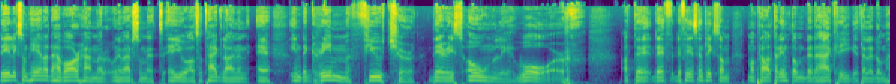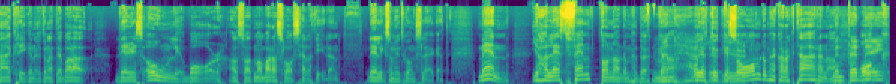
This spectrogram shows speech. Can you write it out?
Det är liksom hela det här Warhammer-universumet är ju, alltså taglinen är “In the grim future there is only war”. Att det, det, det finns inte liksom, man pratar inte om det där kriget eller de här krigen utan att det är bara “there is only war”, alltså att man bara slåss hela tiden. Det är liksom utgångsläget. Men jag har läst 15 av de här böckerna och jag tycker så om de här karaktärerna. Men det- och,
